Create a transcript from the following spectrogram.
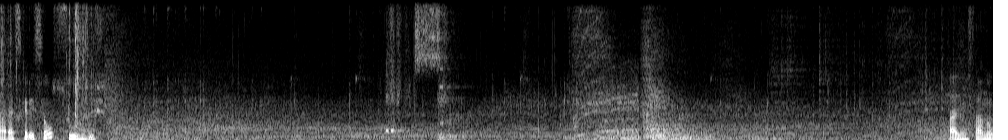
Parece que eles são surdos. Tá, a gente tá no...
